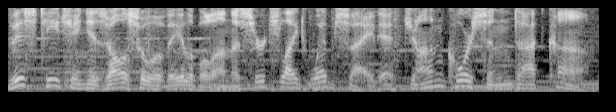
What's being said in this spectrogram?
This teaching is also available on the Searchlight website at joncourson.com.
